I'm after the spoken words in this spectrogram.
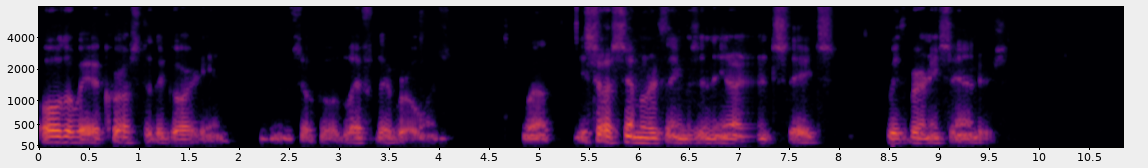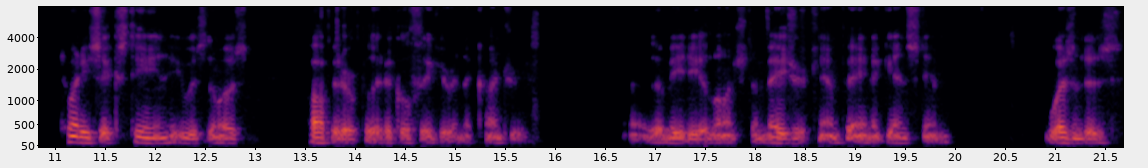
all the way across to The Guardian, so called left liberal one. Well, you saw similar things in the United States with Bernie Sanders. 2016, he was the most popular political figure in the country. Uh, the media launched a major campaign against him. Wasn't as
